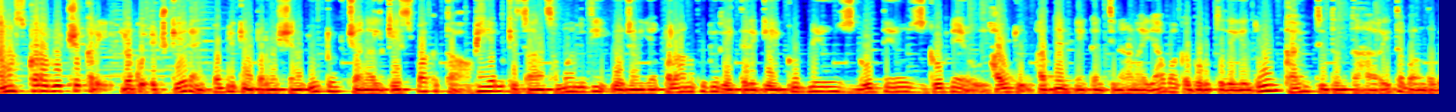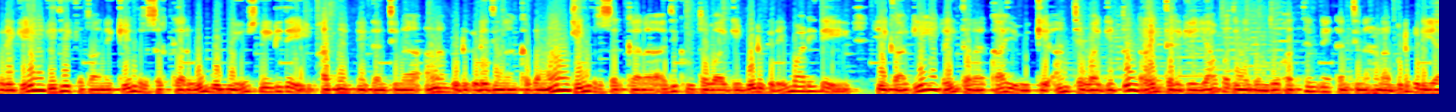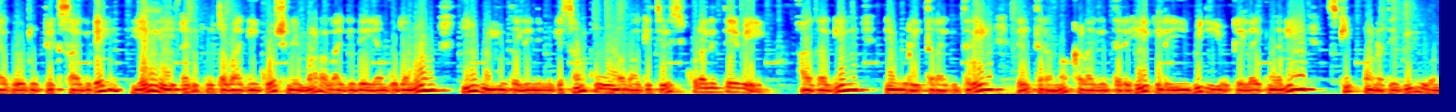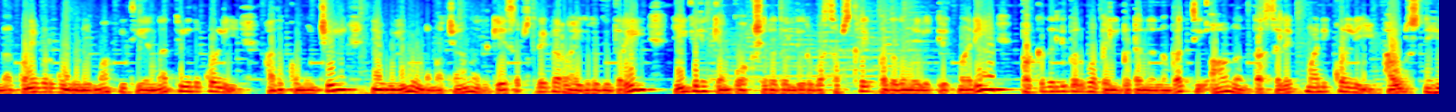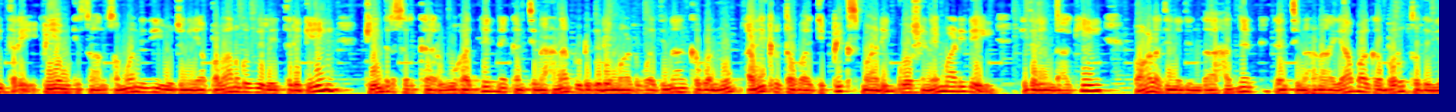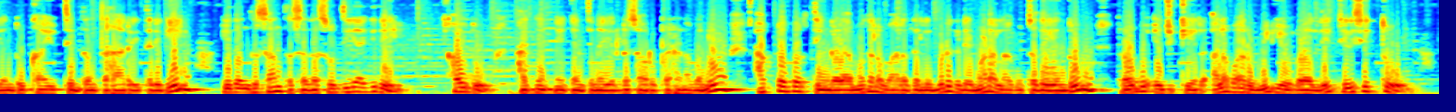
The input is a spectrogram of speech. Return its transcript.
ನಮಸ್ಕಾರ ವೀಕ್ಷಕರೇ, Raghu H care and public information YouTube ಚಾನೆಲ್ಗೆ ಸ್ವಾಗತ. ಪಿಎಂ ಕಿಸಾನ್ ಸಮ್ಮಾನ್ ನಿಧಿ ಯೋಜನೆಯ ಫಲಾನುಭವಿ ರೈತರಿಗೆ good news good news good news ಹೌದು, ಹದಿನೆಂಟನೇ ಕಂತಿನ ಹಣ ಯಾವಾಗ ಬರುತ್ತದೆ ಎಂದು ಕಾಯುತ್ತಿದ್ದಂತಹ ರೈತ ಬಾಂಧವರಿಗೆ ಇದೀಗ ತಾನೇ ಕೇಂದ್ರ ಸರ್ಕಾರವು ಗುಡ್ ನ್ಯೂಸ್ ನೀಡಿದೆ. ಹದಿನೆಂಟನೇ ಕಂತಿನ ಹಣ ಬಿಡುಗಡೆ ದಿನಾಂಕವನ್ನ ಕೇಂದ್ರ ಸರ್ಕಾರ ಅಧಿಕೃತವಾಗಿ ಬಿಡುಗಡೆ ಮಾಡಿದೆ. ಹೀಗಾಗಿ ರೈತರ ಕಾಯುವಿಕೆ ಅಂತ್ಯವಾಗಿದ್ದು, ರೈತರಿಗೆ ಯಾವ ದಿನದಂದು ಹದಿನೆಂಟನೇ ಕಂತಿನ ಹಣ ಬಿಡುಗಡೆಯಾಗುವುದು ಫಿಕ್ಸ್ ಆಗಿದೆ. ಎಲ್ಲಿ ಅಧಿಕೃತವಾಗಿ ಘೋಷಣೆ ಮಾಡಲಾಗಿದೆ ಎಂಬುದನ್ನು ಈ ವಿಡಿಯೋದಲ್ಲಿ ನಿಮಗೆ ಸಂಪೂರ್ಣವಾಗಿ ತಿಳಿಸಿಕೊಡಲಿದ್ದೇವೆ. ಹಾಗಾಗಿ ನೀವು ರೈತರಾಗಿದ್ದರೆ, ರೈತರ ಮಕ್ಕಳಾಗಿದ್ದರೆ ಈಗಲೇ ಈ ವಿಡಿಯೋಗೆ ಲೈಕ್ ಮಾಡಿ ಸ್ಕಿಪ್ ಮಾಡದೆ ವಿಡಿಯೋವನ್ನು ಕೊನೆವರೆಗೂ ನೋಡಿ, ಮಾಹಿತಿಯನ್ನ ತಿಳಿದುಕೊಳ್ಳಿ. ಅದಕ್ಕೂ ಮುಂಚೆ, ನೀವು ಇನ್ನೂ ನಮ್ಮ ಚಾನಲ್ಗೆ ಸಬ್ಸ್ಕ್ರೈಬರ್ ಆಗಿರದಿದ್ದರೆ, ಈಗಲೇ ಕೆಂಪು ಅಕ್ಷರದಲ್ಲಿರುವ ಸಬ್ಸ್ಕ್ರೈಬ್ ಪದದ ಮೇಲೆ ಕ್ಲಿಕ್ ಮಾಡಿ, ಪಕ್ಕದಲ್ಲಿ ಬರುವ ಬೆಲ್ ಬಟನ್ ಅನ್ನು ಒತ್ತಿ ಆನ್ ಅಂತ ಸೆಲೆಕ್ಟ್ ಮಾಡಿಕೊಳ್ಳಿ. ಹೌದು ಸ್ನೇಹಿತರೆ ಪಿಎಂ ಕಿಸಾನ್ ಸಮ್ಮಾನ್ ನಿಧಿ ಯೋಜನೆಯ ಫಲಾನುಭವಿ ರೈತರಿಗೆ ಕೇಂದ್ರ ಸರ್ಕಾರವು ಹದಿನೆಂಟನೇ ಕಂತಿನ ಹಣ ಬಿಡುಗಡೆ ಮಾಡುವ ದಿನಾಂಕವನ್ನು ಅಧಿಕೃತವಾಗಿ ಫಿಕ್ಸ್ ಮಾಡಿ ಘೋಷಣೆ ಮಾಡಿದೆ. ಇದರಿಂದಾಗಿ ಬಹಳ ದಿನದಿಂದ ಹದಿನೆಂಟನೇ ಕಂತಿನ ಹಣ ಯಾವಾಗ ಬರುತ್ತದೆ ಎಂದು ಕಾಯುತ್ತಿದ್ದಂತಹ ರೈತರಿಗೆ ಇದೊಂದು ಸಂತಸದ ಸುದ್ದಿಯಾಗಿದೆ. ಹೌದು, ಹದಿನೆಂಟನೇ ಕಂತಿನ ಎರಡು ಸಾವಿರ ರೂಪಾಯಿ ಹಣವನ್ನು ಅಕ್ಟೋಬರ್ ತಿಂಗಳ ಮೊದಲ ವಾರದಲ್ಲಿ ಬಿಡುಗಡೆ ಮಾಡಲಾಗುತ್ತದೆ ಎಂದು ರಘು ಎಜುಕೇರ್ ಹಲವಾರು ವಿಡಿಯೋಗಳಲ್ಲಿ ತಿಳಿಸಿತ್ತು.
